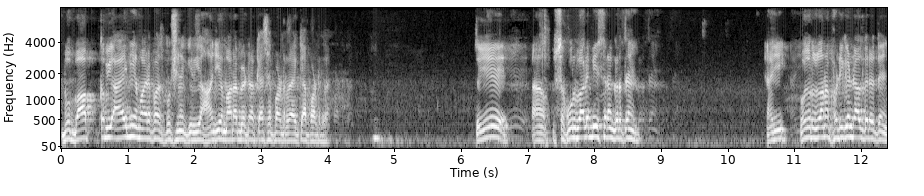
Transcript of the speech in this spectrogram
وہ باپ کبھی آئے نہیں ہمارے پاس پوچھنے کے لیے ہاں جی ہمارا بیٹا کیسے پڑھ رہا ہے، کیا پڑھ رہا ہے؟ تو یہ سکول والے بھی اس طرح کرتے ہیں۔ ہاں جی؟ وہ تو روزانہ پھٹیکن ڈالتے رہتے ہیں۔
